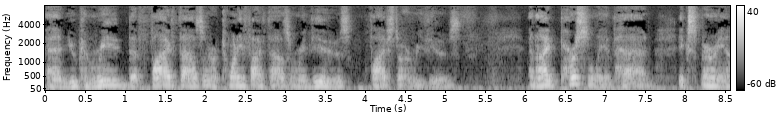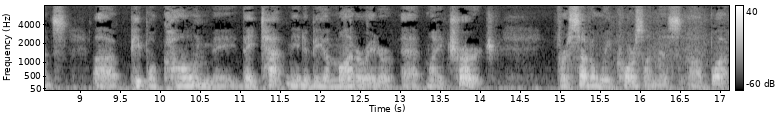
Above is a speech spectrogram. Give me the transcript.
and you can read the 5,000 or 25,000 reviews, five star reviews. And I personally have had experience uh, people calling me. They tapped me to be a moderator at my church for a seven week course on this uh, book.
